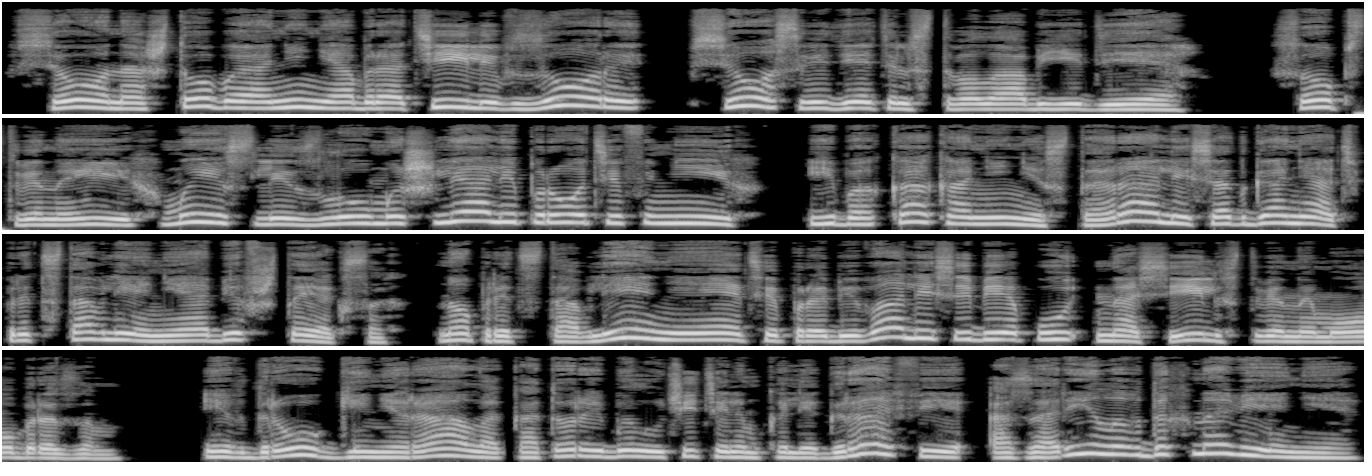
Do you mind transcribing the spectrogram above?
Все, на что бы они ни обратили взоры, все свидетельствовало об еде. Собственные их мысли злоумышляли против них, ибо как они ни старались отгонять представления о бифштексах, но представления эти пробивали себе путь насильственным образом. И вдруг генерала, который был учителем каллиграфии, озарило вдохновение.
